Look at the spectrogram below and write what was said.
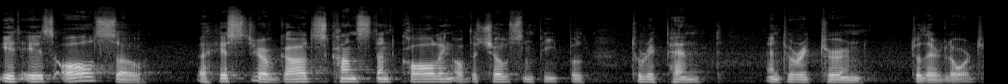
it is also a history of God's constant calling of the chosen people to repent and to return to their Lord.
